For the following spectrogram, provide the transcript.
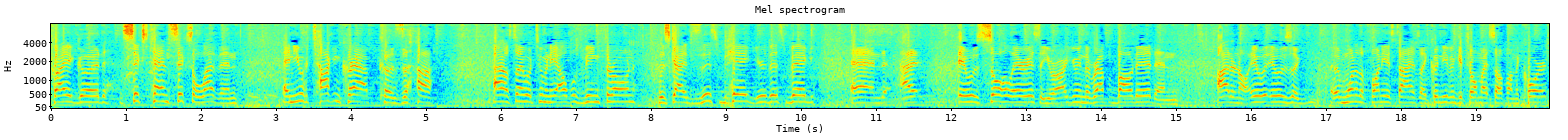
probably a good 6'10 6'11 and you were talking crap because uh, I don't know something about too many elbows being thrown. This guy's this big you're this big. And I, it was so hilarious that you were arguing the ref about it. And I don't know it, it was a, one of the funniest times. I couldn't even control myself on the court.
